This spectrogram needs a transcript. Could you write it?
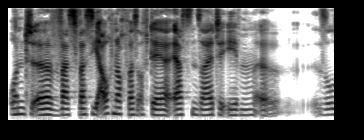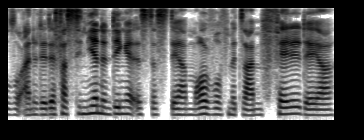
Und äh, was, was sie auch noch, was auf der ersten Seite eben äh, so, so eine der, der faszinierenden Dinge ist, dass der Maulwurf mit seinem Fell, der ja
